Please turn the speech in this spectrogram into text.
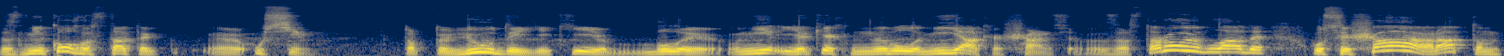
з нікого стати усім. Тобто люди, які були у яких не було ніяких шансів за старої влади, у США раптом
